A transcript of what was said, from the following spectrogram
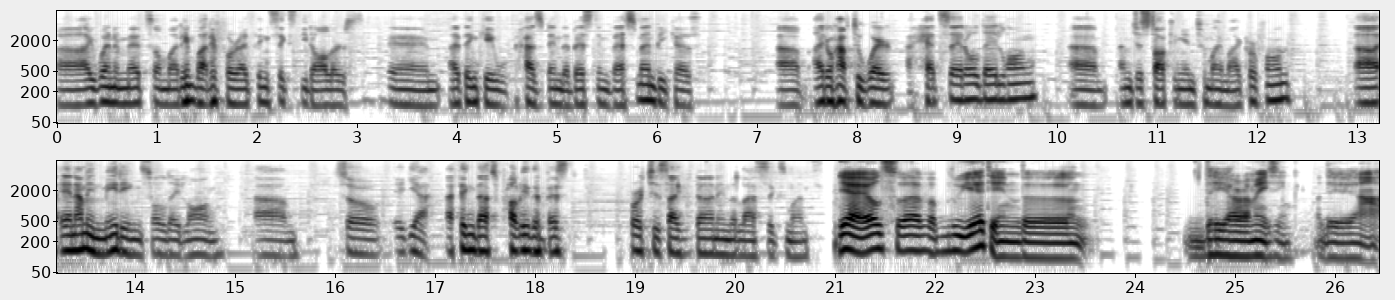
Uh, i went and met somebody and bought it for i think $60 and i think it has been the best investment because uh, i don't have to wear a headset all day long. Um, i'm just talking into my microphone. Uh, and i'm in meetings all day long. Um, so it- yeah i think that's probably the best purchase i've done in the last six months. Yeah i also have a blue yeti and uh, they are amazing. They uh,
